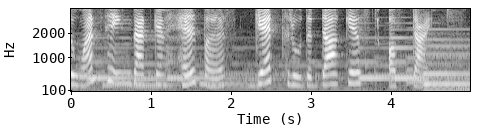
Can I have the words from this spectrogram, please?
The one thing that can help us get through the darkest of times.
